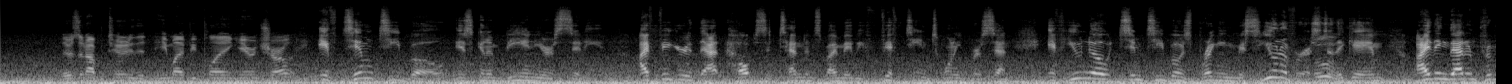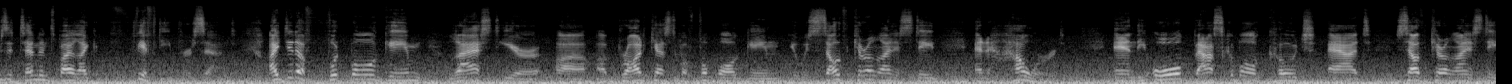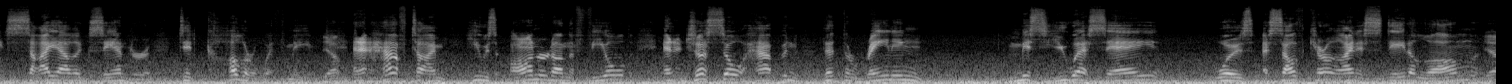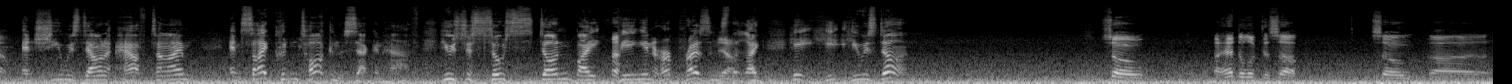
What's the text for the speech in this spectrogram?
there's an opportunity that he might be playing here in Charlotte. if Tim Tebow is going to be in your city, I figure that helps attendance by maybe 15, 20%. If you know Tim Tebow's bringing Miss Universe to the game, I think that improves attendance by like 50%. I did a football game last year, uh, a broadcast of a football game. It was South Carolina State and Howard. And the old basketball coach at South Carolina State, Cy Alexander, did color with me. Yep. And at halftime, he was honored on the field. And it just so happened that the reigning Miss USA was a South Carolina State alum. Yeah. And she was down at halftime. And Cy couldn't talk in the second half. He was just so stunned by being in her presence Yeah. that, like, he, he, he was done. So I had to look this up. So uh,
